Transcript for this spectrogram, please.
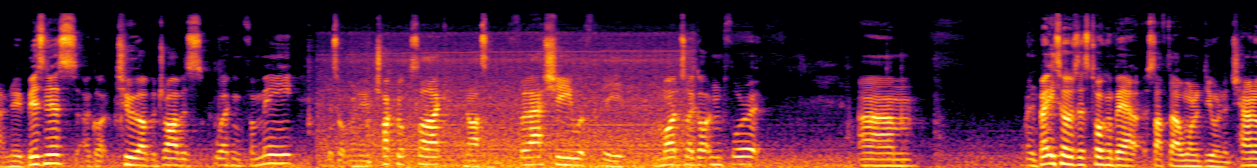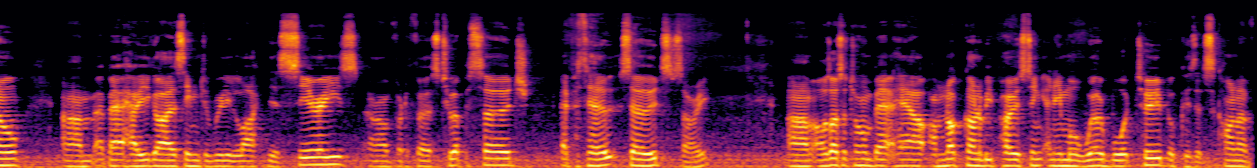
a new business. I got two other drivers working for me. This is what my new truck looks like. Nice and flashy with the mods I got in for it. Um, and basically I was just talking about stuff that I want to do on the channel. Um, about how you guys seem to really like this series uh, for the first two episodes. Episodes, sorry. Um, I was also talking about how I'm not going to be posting any more World War II because it's kind of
